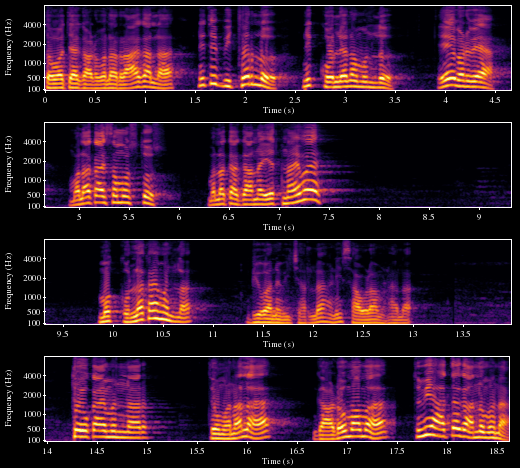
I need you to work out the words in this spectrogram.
तेव्हा त्या गाढवाला राग आला आणि ते बिथरलं आणि कोल्ह्याला म्हणलं ए भडव्या मला काय समजतोस? मला काय गाणं येत नाही वय? मग कोल्हा काय म्हणला? भिवानं विचारलं आणि सावळा म्हणाला तो काय म्हणणार? तो म्हणाला गाडो मामा तुम्ही आता गाणं म्हणा.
